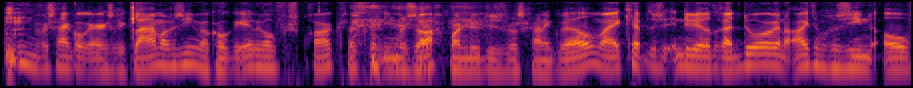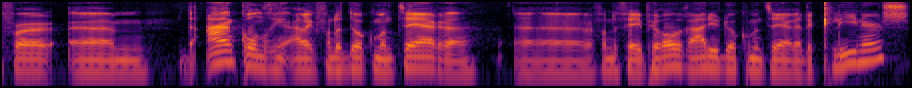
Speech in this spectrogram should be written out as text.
waarschijnlijk ook ergens reclame gezien, waar ik ook eerder over sprak. Dat ik het niet meer zag, maar nu dus waarschijnlijk wel. Maar ik heb dus in De Wereld Draait Door een item gezien over ehm, de aankondiging eigenlijk van de documentaire, eh, van de VPRO, radiodocumentaire De Cleaners.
